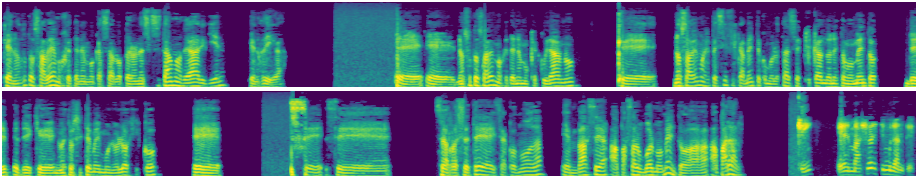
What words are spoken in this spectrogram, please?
que nosotros sabemos que tenemos que hacerlo, pero necesitamos de alguien que nos diga. Eh, eh, nosotros sabemos que tenemos que cuidarnos, que no sabemos específicamente, como lo estás explicando en este momento, de, de que nuestro sistema inmunológico eh, se, se, se resetea y se acomoda en base a pasar un buen momento, a, parar. Sí, es el mayor estimulante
